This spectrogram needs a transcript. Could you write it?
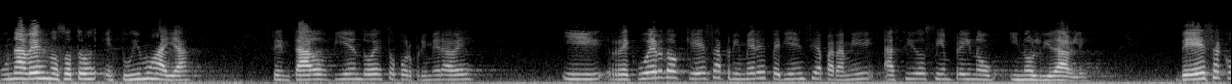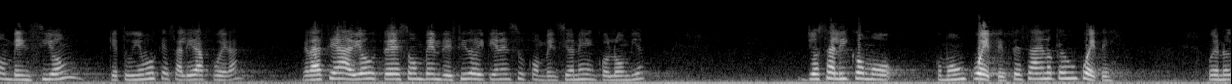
Una vez nosotros estuvimos allá, sentados viendo esto por primera vez, y recuerdo que esa primera experiencia para mí ha sido siempre inolvidable. De esa convención que tuvimos que salir afuera, gracias a Dios ustedes son bendecidos y tienen sus convenciones en Colombia. Yo salí como, como un cohete, ¿ustedes saben lo que es un cohete? Bueno,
